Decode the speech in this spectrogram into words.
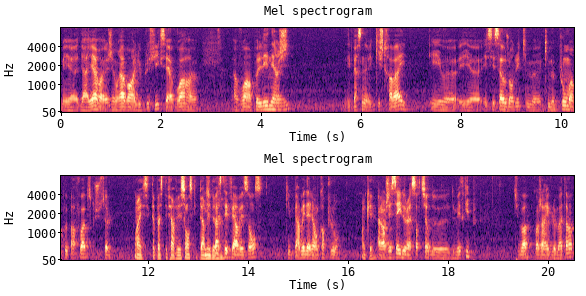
Mais derrière, j'aimerais avoir un lieu plus fixe et avoir, avoir un peu l'énergie des personnes avec qui je travaille. Et, euh, et, euh, et c'est ça aujourd'hui qui me, qui me plombe un peu parfois parce que je suis seul. Ouais, c'est que t'as pas cette effervescence qui te permet de. pas cette effervescence qui me permet d'aller encore plus loin. Ok. Alors j'essaye de la sortir de, de mes tripes. Tu vois, quand j'arrive le matin,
